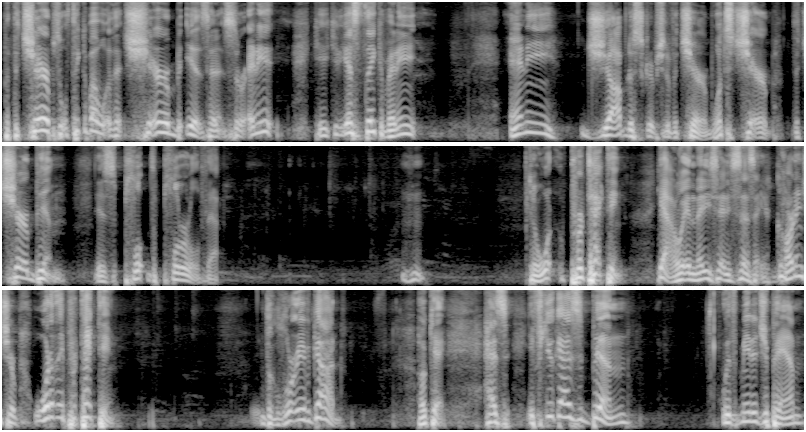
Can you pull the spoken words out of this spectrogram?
But the cherubs, well, think about what that cherub is. And is there any? Can you guys think of any any job description of a cherub? What's a cherub? The cherubim is pl- the plural of that. Mhm. Okay, what protecting? Yeah, and then he said he says guardian cherub. What are they protecting? The glory of God. Okay, has if you guys have been with me to Japan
